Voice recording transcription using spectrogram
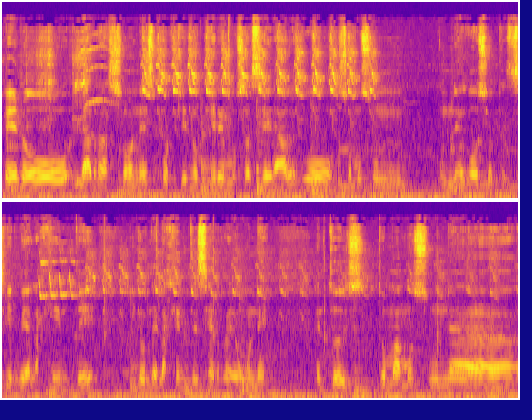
pero la razón es porque no queremos hacer algo, somos un, negocio que sirve a la gente y donde la gente se reúne. Entonces tomamos una,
